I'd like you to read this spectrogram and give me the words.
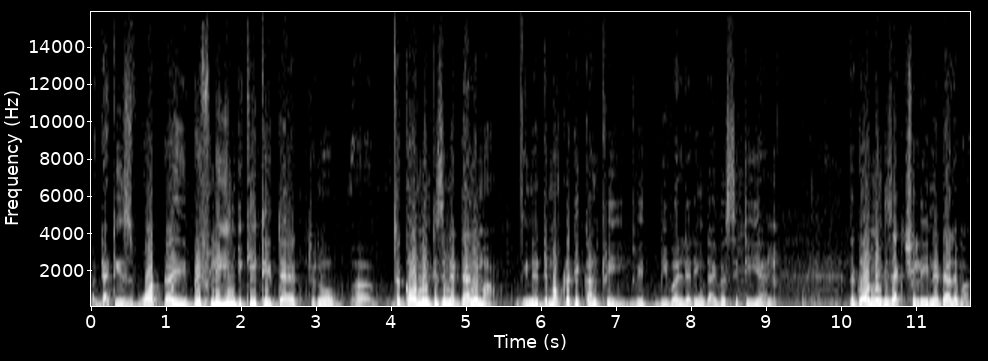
That is what I briefly indicated, that, you know, uh, the government is in a dilemma. In a democratic country with bewildering diversity and the government is actually in a dilemma.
